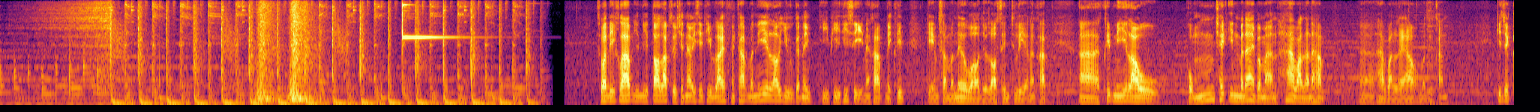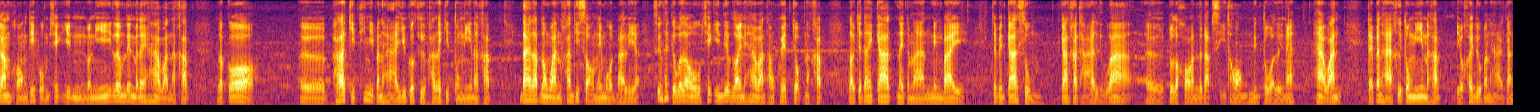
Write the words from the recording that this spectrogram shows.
สวัสดีครับ ยินดีต้อนรับสู่ Channel Easy Team Life นะครับ วันนี้เราอยู่กันใน EP ที่ 4 นะครับ ในคลิปเกม Summoner War The Lost Century นะครับคลิปนี้เราผมเช็คอินมาได้ประมาณ 5 วันแล้วนะครับอ่า5วันแล้วมาดูกัน กิจกรรมของที่ผมเช็คอิน วันนี้เริ่มเล่นมาได้ 5 วันนะครับ แล้วก็ ภารกิจที่มีปัญหาอยู่ก็คือภารกิจตรงนี้นะครับ ได้รับรางวัลขั้นที่ 2 ในโหมดบาเรีย ซึ่งถ้าเกิดว่าเราเช็คอินเรียบร้อยใน 5 วันทำเควสจบนะครับ เราจะได้การ์ดในตำนาน 1 ใบ จะเป็นการ์ดสุ่ม การ์ดคาถาหรือว่าออตัวละครระดับสีทอง 1 ตัวเลยนะ 5 วัน แต่ปัญหาคือตรงนี้นะครับ เดี๋ยวค่อยดูปัญหากัน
